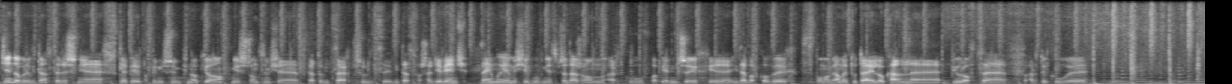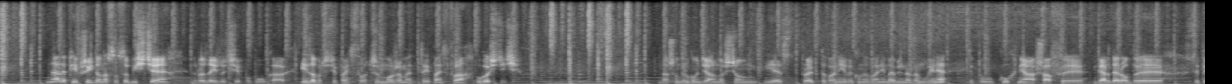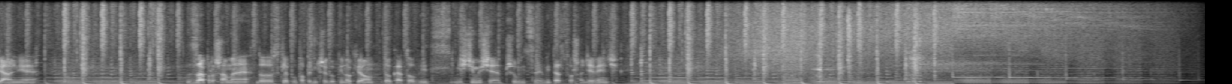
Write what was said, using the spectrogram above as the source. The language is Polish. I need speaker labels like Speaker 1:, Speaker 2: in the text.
Speaker 1: Dzień dobry, witam serdecznie w sklepie papierniczym Pinokio, mieszczącym się w Katowicach przy ulicy Witasfosza 9. Zajmujemy się głównie sprzedażą artykułów papierniczych e, i zabawkowych. Wspomagamy tutaj lokalne biurowce w artykuły. Najlepiej przyjść do nas osobiście, rozejrzeć się po półkach i zobaczycie Państwo, czym możemy tutaj Państwa ugościć. Naszą drugą działalnością jest projektowanie i wykonywanie mebli na zamówienie, typu kuchnia, szafy, garderoby, sypialnie. Zapraszamy do sklepu papierniczego Pinokio do Katowic. Mieścimy się przy ulicy Witasfosza 9.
